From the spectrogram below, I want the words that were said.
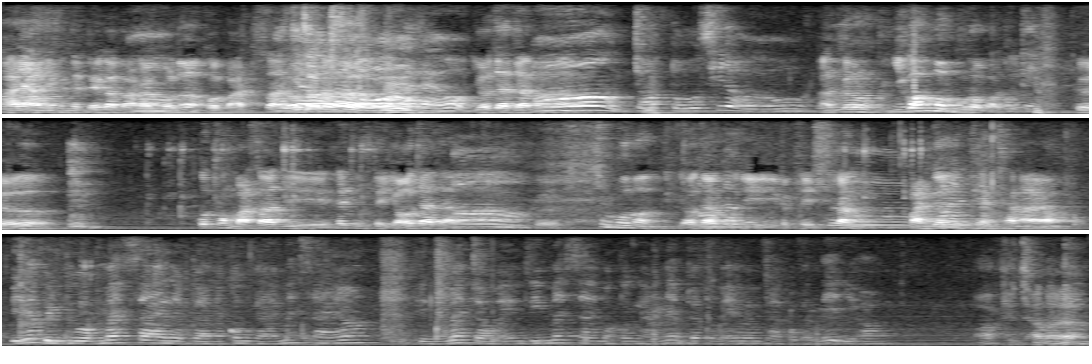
아니 아니 근데 내가 말한 어. 거는 그 마사지 여자 마사지. 저도 응. 알아요 여자잖아. 어 저도 싫어요 아 그럼 이거 한번 물어봐줘. 오케이. 그 보통 마사지 해줄 때 여자잖아. 어. 그 신부는 여자분이 이렇게 신랑 음, 만져도 맞아. 괜찮아요? ý là bình thường massage là toàn là con gái massage á thì nếu mà chồng em đi massage mà con gái làm cho chồng em em thấy có vấn đề gì không 아 괜찮아요?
